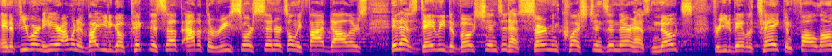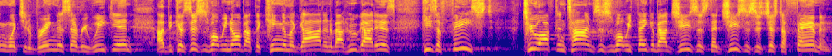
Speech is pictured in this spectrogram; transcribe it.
And if you weren't here, I want to invite you to go pick this up out at the Resource Center. It's only $5. It has daily devotions, it has sermon questions in there, it has notes for you to be able to take and follow along. We want you to bring this every weekend uh, because this is what we know about the kingdom of God and about who God is. He's a feast. Too often times, this is what we think about Jesus that Jesus is just a famine,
